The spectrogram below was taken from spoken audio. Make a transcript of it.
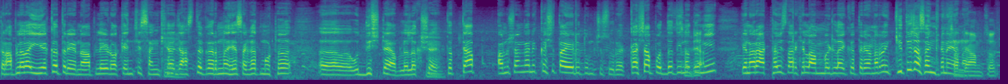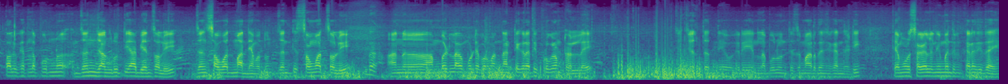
तर आपल्याला एकत्र येणं आपल्या डोक्यांची संख्या जास्त करणं हे सगळ्यात मोठं उद्दिष्ट आहे आपलं लक्ष आहे. तर त्या अनुषंगाने कशी तयारी तुमची सुरू आहे? कशा पद्धतीनं तुम्ही येणाऱ्या अठ्ठावीस तारखेला आंबडला एकत्र येणार आणि कितीच्या संख्येने येणार? सध्या आमचं तालुक्यातलं पूर्ण जनजागृती अभियान चालू आहे. जनसंवाद माध्यमातून जनतेत संवाद चालू आहे. आणि अंबडला मोठ्या प्रमाणात नाट्यगृहात एक प्रोग्राम ठेवलेला आहे जलतज्ञ वगैरे यांना बोलून त्याचं मार्गदर्शन करण्यासाठी त्यामुळे सगळ्याला निमंत्रित करण्यात येत आहे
